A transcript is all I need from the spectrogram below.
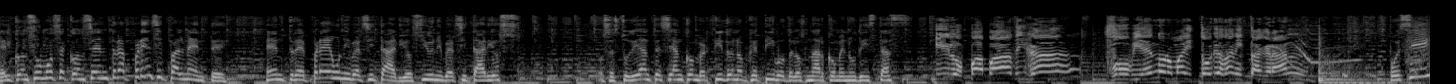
El consumo se concentra principalmente entre preuniversitarios y universitarios. Los estudiantes se han convertido en objetivo de los narcomenudistas. Y los papás, hija, subiendo nomás historias en Instagram. Pues sí,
